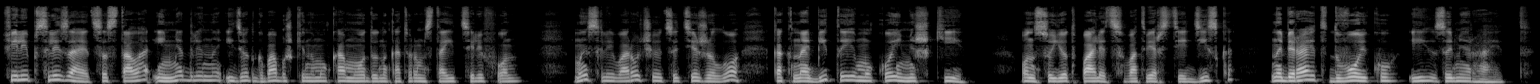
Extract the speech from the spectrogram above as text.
Филипп слезает со стола и медленно идет к бабушкиному комоду, на котором стоит телефон. Мысли ворочаются тяжело, как набитые мукой мешки. Он сует палец в отверстие диска, набирает двойку и замирает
